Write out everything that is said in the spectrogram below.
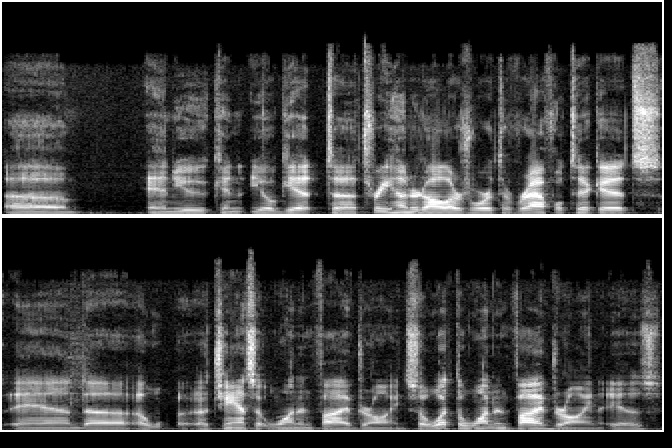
Um, and you can you'll get uh, three hundred dollars worth of raffle tickets and uh, a, a chance at one in five drawing. So what the one in five drawing is,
